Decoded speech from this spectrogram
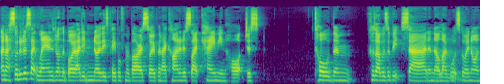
And I sort of just like landed on the boat. I didn't know these people from a bar of soap, and I kind of just like came in hot, just told them because I was a bit sad, and they were like, Mm. "What's going on?"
